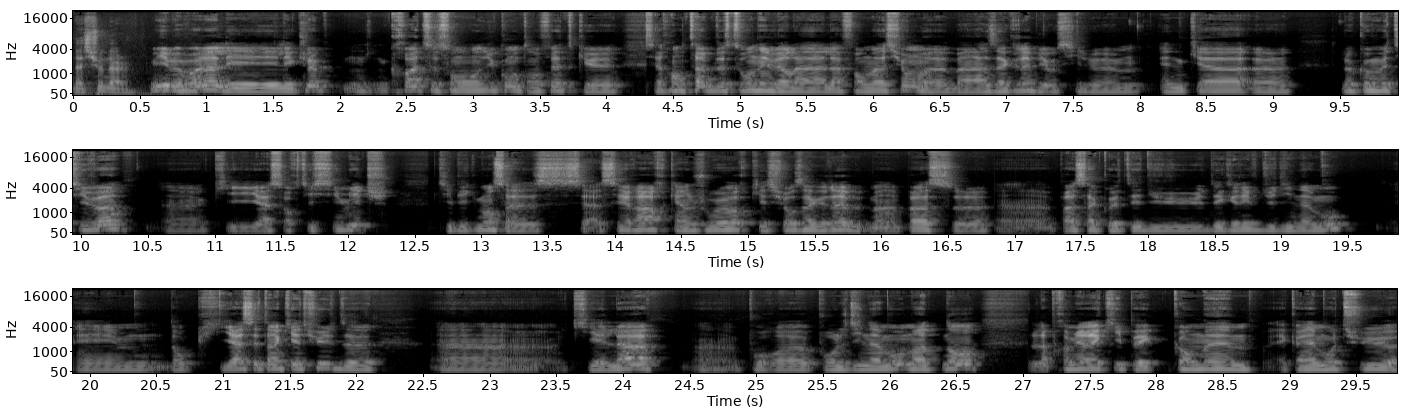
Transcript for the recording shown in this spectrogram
nationale. Oui, ben voilà, les, les, clubs croates se sont rendus compte en fait que c'est rentable de se tourner vers la, formation. Euh, ben, à Zagreb, il y a aussi le NK euh, Lokomotiva euh, qui a sorti Simic. Typiquement, c'est assez rare qu'un joueur qui est sur Zagreb ben, passe, passe à côté des griffes du Dynamo. Et donc, il y a cette inquiétude euh, qui est là euh, pour, euh, pour le Dynamo. Maintenant, la première équipe est quand même, est quand même au-dessus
